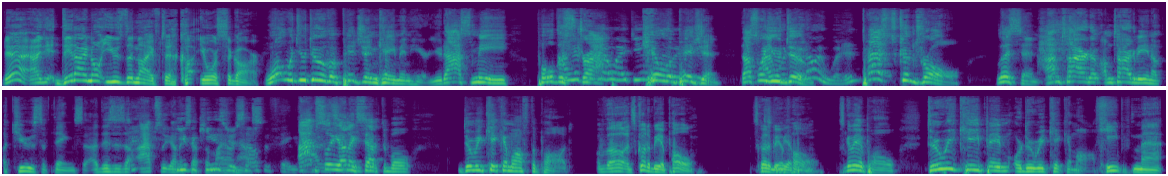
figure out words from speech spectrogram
yeah, I, did I not use the knife to cut your cigar? What would you do if a pigeon came in here? You'd ask me, pull the I strap, no kill the what it is. pigeon. That's what I you wouldn't- do. No, I wouldn't. Pest control. Listen, I'm tired of I'm tired of being accused of things. Uh, this is absolutely You've unacceptable. in my accused yourself house. of things. Absolutely unacceptable. Do we kick him off the pod? Well, it's got to be a poll. It's got to be a poll. It's gonna be a poll. Do we keep him or do we kick him off? Keep Matt.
